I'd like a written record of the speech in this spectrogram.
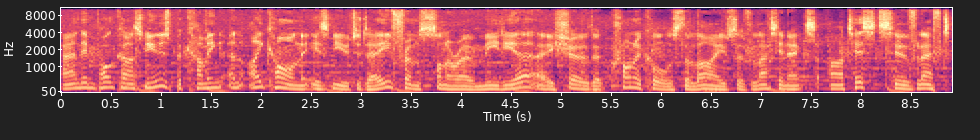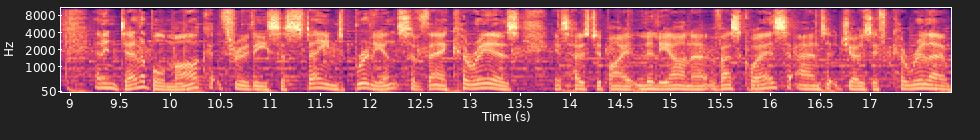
And in podcast news, Becoming an Icon is new today from Sonoro Media, a show that chronicles the lives of Latinx artists who've left an indelible mark through the sustained brilliance of their careers. It's hosted by Liliana Vasquez and Joseph Carrillo.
